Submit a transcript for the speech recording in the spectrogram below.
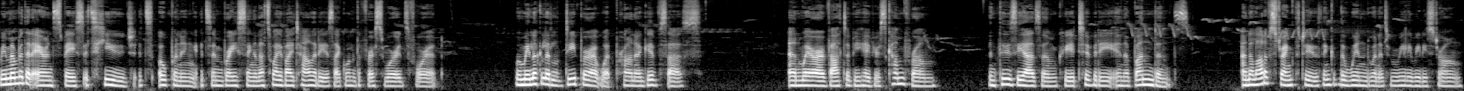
Remember that air and space, it's huge, it's opening, it's embracing, and that's why vitality is like one of the first words for it. When we look a little deeper at what prana gives us and where our vata behaviors come from, enthusiasm, creativity in abundance, and a lot of strength too. Think of the wind when it's really, really strong.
